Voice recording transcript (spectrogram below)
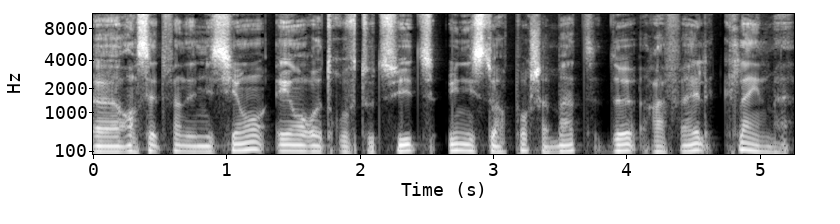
euh, en cette fin d'émission et on retrouve tout de suite une histoire pour Shabbat de Raphaël Kleinman.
